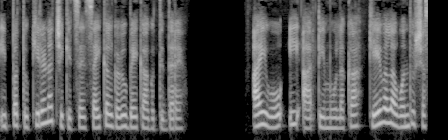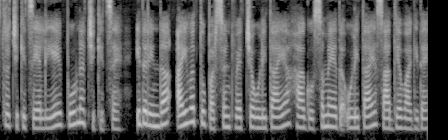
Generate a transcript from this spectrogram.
ಇಪ್ಪತ್ತು ಕಿರಣ ಚಿಕಿತ್ಸೆ ಸೈಕಲ್ಗಳು ಬೇಕಾಗುತ್ತಿದ್ದರೆ ಐಒಇಆರ್ಟಿ ಮೂಲಕ ಕೇವಲ ಒಂದು ಶಸ್ತ್ರಚಿಕಿತ್ಸೆಯಲ್ಲಿಯೇ ಪೂರ್ಣ ಚಿಕಿತ್ಸೆ, ಇದರಿಂದ ಐವತ್ತು ಪರ್ಸೆಂಟ್ ವೆಚ್ಚ ಉಳಿತಾಯ ಹಾಗೂ ಸಮಯದ ಉಳಿತಾಯ ಸಾಧ್ಯವಾಗಿದೆ.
